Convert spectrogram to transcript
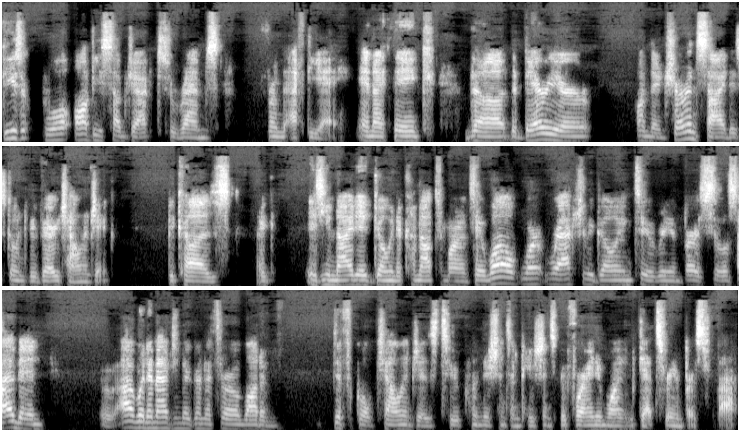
These will all be subject to REMS from the FDA. And I think the the barrier on the insurance side is going to be very challenging because like is United going to come out tomorrow and say, well, we're we're actually going to reimburse psilocybin? I would imagine they're going to throw a lot of difficult challenges to clinicians and patients before anyone gets reimbursed for that.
